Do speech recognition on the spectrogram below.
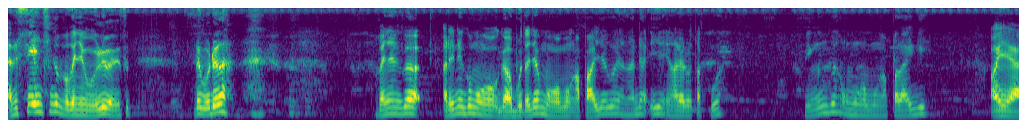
apa sih anjing pokoknya mulu maksud. Udah bodoh lah. Makanya gue hari ini gue mau gabut aja mau ngomong apa aja gue yang ada. Iya yang ada di otak gue bingung gue mau ngomong apa lagi. Oh iya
